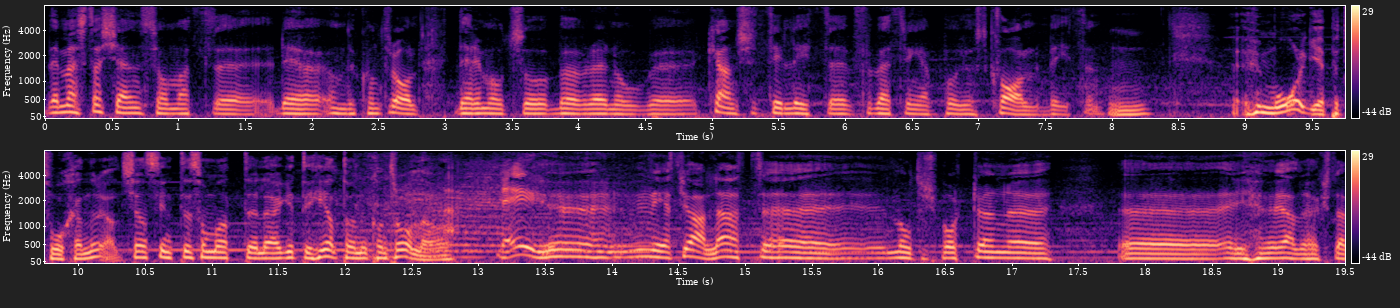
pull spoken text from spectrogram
det mesta känns som att eh, det är under kontroll. Däremot så behöver det nog eh, kanske till lite förbättringar på just kvalbiten. Mm. Hur mår GP2 generellt? Känns inte som att läget är helt under kontroll? Då? Nej, vi vet ju alla att eh, motorsporten Eh, Eh, i allra högsta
